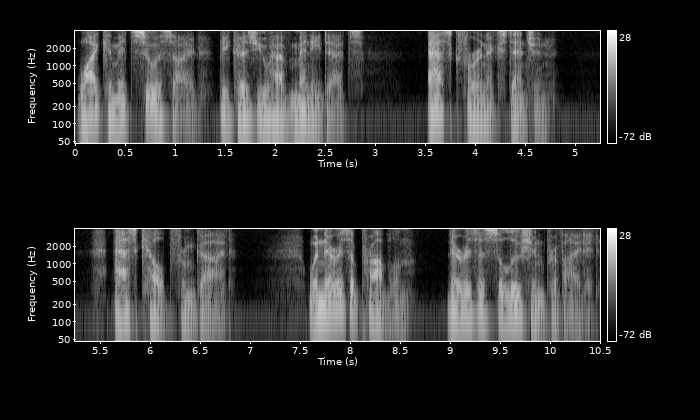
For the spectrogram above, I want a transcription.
Why commit suicide? Because you have many debts. Ask for an extension. Ask help from God. When there is a problem, there is a solution provided.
